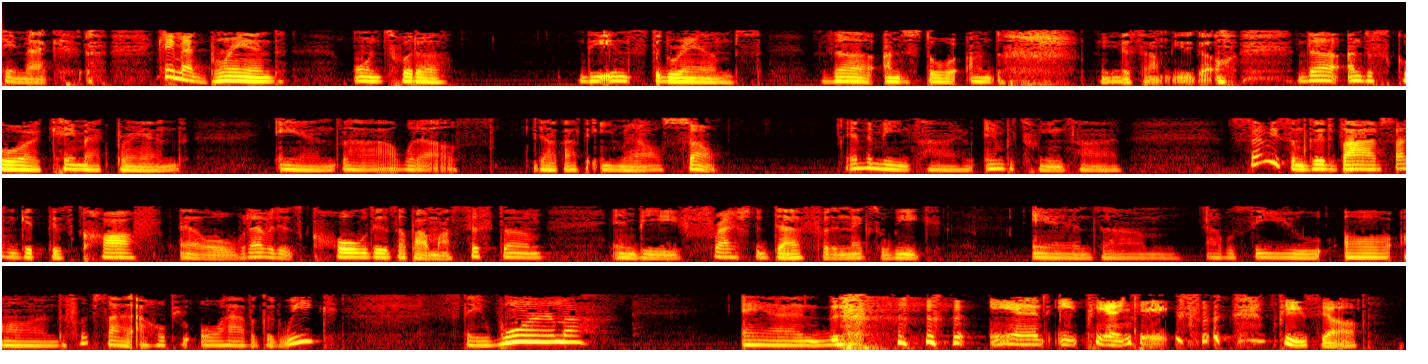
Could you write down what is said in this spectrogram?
KMac, KMac brand on Twitter, the Instagrams, the underscore, under, for me to go, the underscore KMac brand, and uh, what else? Y'all got the email. So, in the meantime, in between time, send me some good vibes so I can get this cough or whatever this cold is up out my system and be fresh to death for the next week. And um, I will see you all on the flip side. I hope you all have a good week. Stay warm and and eat pancakes. Peace, y'all.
